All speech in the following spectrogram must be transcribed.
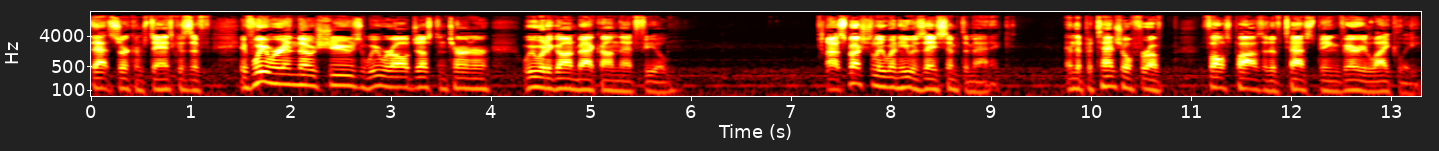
that circumstance because if, if we were in those shoes, we were all Justin Turner, we would have gone back on that field. Uh, especially when he was asymptomatic and the potential for a false positive test being very likely,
